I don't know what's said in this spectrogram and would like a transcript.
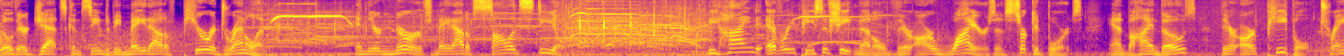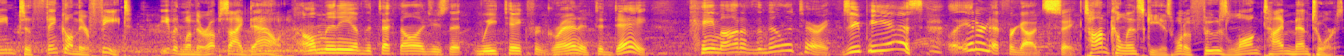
Though their jets can seem to be made out of pure adrenaline, and their nerves made out of solid steel. Behind every piece of sheet metal, there are wires and circuit boards, and behind those, there are people trained to think on their feet, even when they're upside down. How many of the technologies that we take for granted today came out of the military. GPS, uh, internet for God's sake. Tom Kalinske is one of Fu's longtime mentors.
